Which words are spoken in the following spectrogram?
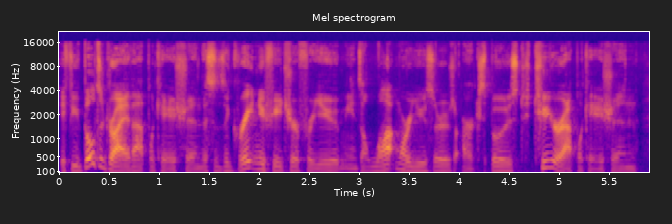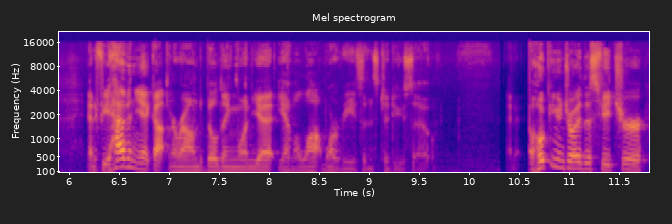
if you built a Drive application, this is a great new feature for you. It means a lot more users are exposed to your application, and if you haven't yet gotten around to building one yet, you have a lot more reasons to do so. And I hope you enjoyed this feature,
